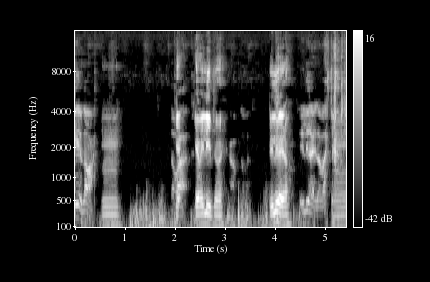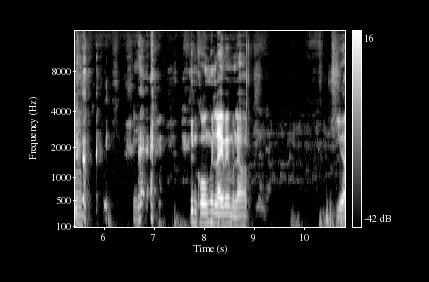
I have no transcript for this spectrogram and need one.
รีบหรออืมแต่แกว่าแกไม่รีบใช่ไหมครับแต่ว่า เรื่อยๆเนาะ เรื่อยๆแล้วว่าอืม ขึ้นโค้งขึ้นอะไรไปหมดแล้วครับ เหลือ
